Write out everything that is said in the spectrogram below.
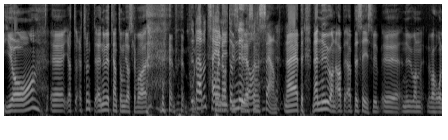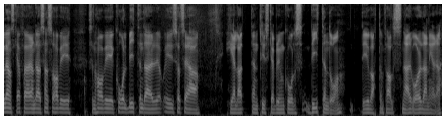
Ja, eh, jag, jag, tror inte, nu vet jag inte om jag ska vara Du behöver inte säga något om Nuon. Nej, nej Nuon, ja, precis. Vi, eh, Nuon, det var holländska affären där. Sen så har vi, sen har vi kolbiten där, så att säga hela den tyska brunkolsbiten då. Det är ju Vattenfalls närvaro där nere.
